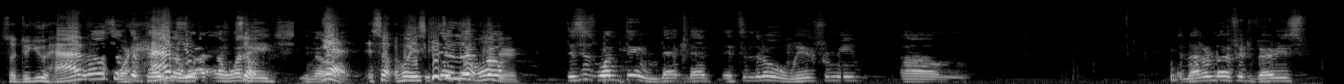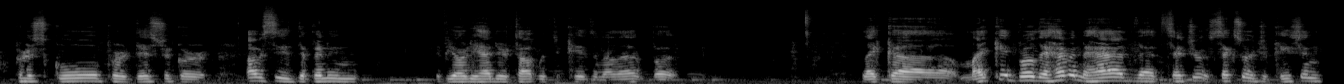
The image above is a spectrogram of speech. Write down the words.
So, do you have or have you? What, what so, age, you know? Yeah. So, well, his kids are a little bro, older. This is one thing that that it's a little weird for me. Um, and I don't know if it varies per school, per district, or obviously depending if you already had your talk with your kids and all that. But like uh, my kid, bro, they haven't had that sexual sexual education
